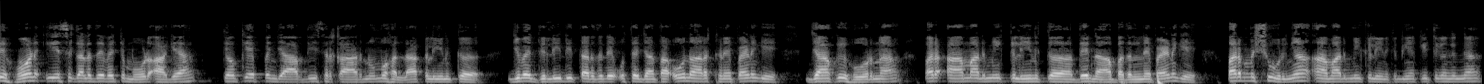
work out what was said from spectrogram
ਤੇ ਹੁਣ ਇਸ ਗੱਲ ਦੇ ਵਿੱਚ ਮੋੜ ਆ ਗਿਆ ਕਿਉਂਕਿ ਪੰਜਾਬ ਦੀ ਸਰਕਾਰ ਨੂੰ ਮੁਹੱਲਾ ਕਲੀਨਿਕ ਜਿਵੇਂ ਦਿੱਲੀ ਦੀ ਤਰਜ਼ ਦੇ ਉੱਤੇ ਜਾਂ ਤਾਂ ਉਹ ਨਾਂ ਰੱਖਣੇ ਪੈਣਗੇ ਜਾਂ ਕੋਈ ਹੋਰ ਨਾਂ, ਪਰ ਆਮ ਆਦਮੀ ਕਲੀਨਿਕ ਦੇ ਨਾਂ ਬਦਲਣੇ ਪੈਣਗੇ। ਪਰ ਮਸ਼ਹੂਰੀਆਂ ਆਮ ਆਦਮੀ ਕਲੀਨਿਕ ਦੀਆਂ ਕੀਤੀਆਂ ਗਈਆਂ।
